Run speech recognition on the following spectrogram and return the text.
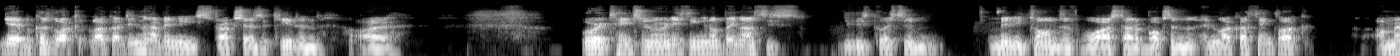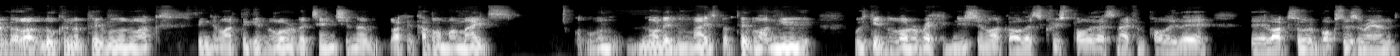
Yeah, because like like I didn't have any structure as a kid, and I or attention or anything. And I've been asked this this question many times of why I started boxing, and like I think like I remember like looking at people and like thinking like they're getting a lot of attention, and like a couple of my mates, well, not even mates, but people I knew was getting a lot of recognition. Like, oh, that's Chris Polly, that's Nathan Polly. They're they're like sort of boxers around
